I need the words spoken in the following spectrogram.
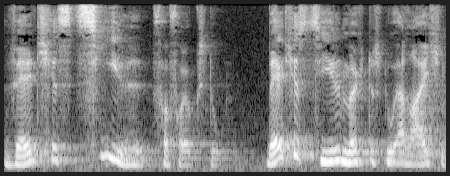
welches Ziel verfolgst du? Welches Ziel möchtest du erreichen?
